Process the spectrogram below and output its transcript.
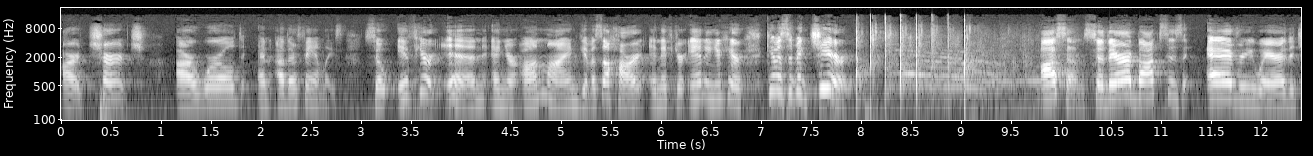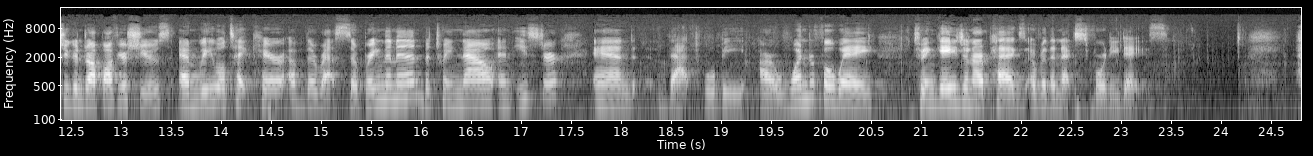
our church, our world, and other families. So if you're in and you're online, give us a heart. And if you're in and you're here, give us a big cheer. Awesome. So there are boxes everywhere that you can drop off your shoes, and we will take care of the rest. So bring them in between now and Easter, and that will be our wonderful way to engage in our pegs over the next 40 days.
